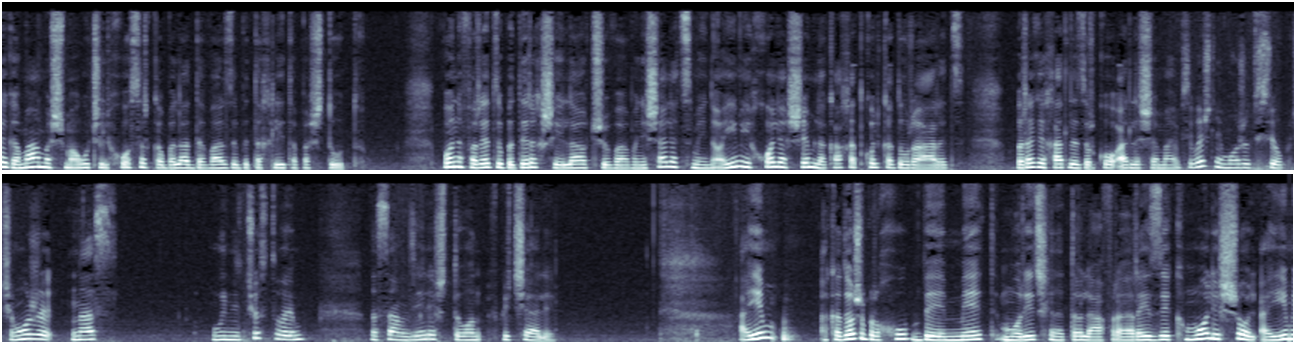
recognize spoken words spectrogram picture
רגע מה המשמעות של חוסר קבלת דבר זה בתכלית הפשטות. בואו נפרט זה בדרך שאלה או תשובה ונשאל עצמנו האם יכול השם לקחת כל כדור הארץ ברגע אחד לזרקו עד לשמיים. Всевышний может все. Почему же нас мы не чувствуем на самом деле, что он в печали? А им הקדוש ברוך הוא באמת מוריד שכינתו לעפרה, הרי זה כמו לשאול, האם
